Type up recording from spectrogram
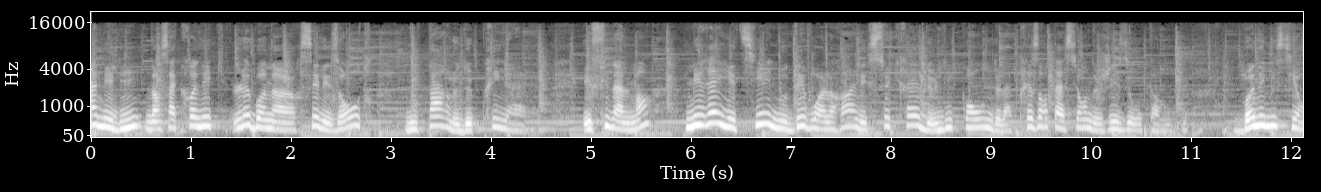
Amélie, dans sa chronique Le bonheur, c'est les autres, nous parle de prière. Et finalement, Mireille Etier nous dévoilera les secrets de l'icône de la présentation de Jésus au Temple. Bonne émission!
